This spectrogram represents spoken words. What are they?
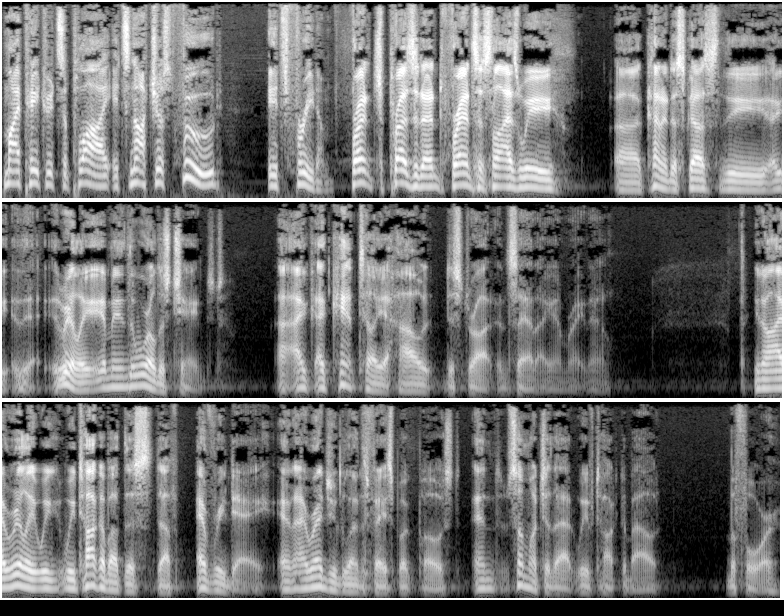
My Patriot Supply. It's not just food, it's freedom. French President Francis, as we uh, kind of discussed, the uh, really, I mean, the world has changed. I, I can't tell you how distraught and sad I am right now. You know, I really we we talk about this stuff every day, and I read you Glenn's Facebook post, and so much of that we've talked about before,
